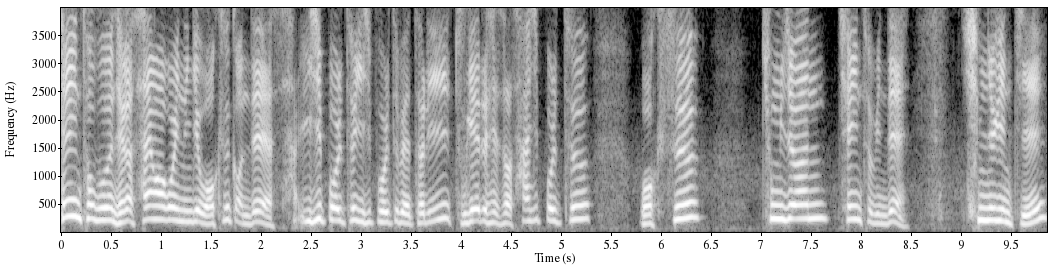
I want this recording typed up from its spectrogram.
체인 톱은 제가 사용하고 있는 게 웍스 건데 20V, 20V 배터리 두 개를 해서 40V 웍스 충전 체인 톱인데 16인치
